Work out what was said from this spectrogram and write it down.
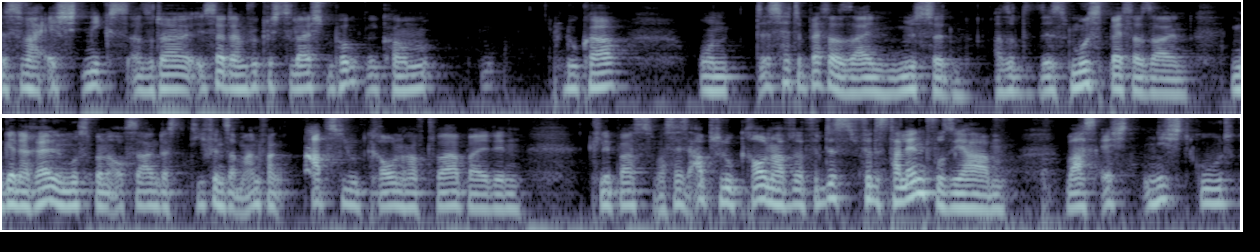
Das war echt nix. Also da ist er dann wirklich zu leichten Punkten gekommen, Luca. Und das hätte besser sein müssen. Also das muss besser sein. Im Generellen muss man auch sagen, dass die Defense am Anfang absolut grauenhaft war bei den Clippers. Was heißt absolut grauenhaft? Für das, für das Talent, wo sie haben, war es echt nicht gut.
